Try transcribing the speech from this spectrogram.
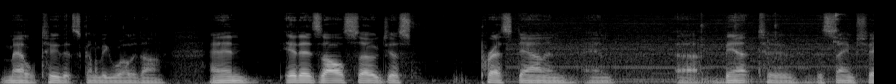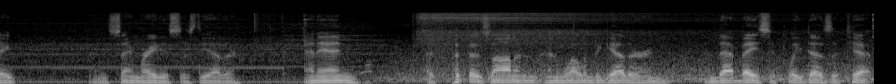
metal too that's going to be welded on. And it is also just pressed down and, and uh, bent to the same shape and same radius as the other. And then I put those on and, and weld them together and, and that basically does the tip.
